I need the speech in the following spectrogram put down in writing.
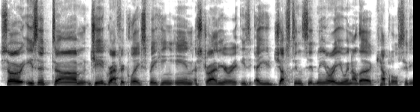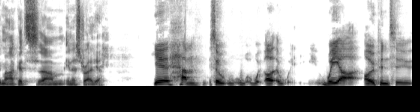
So, is it um, geographically speaking in Australia? Is are you just in Sydney, or are you in other capital city markets um, in Australia? Yeah, um, so w- w- uh, we are open to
